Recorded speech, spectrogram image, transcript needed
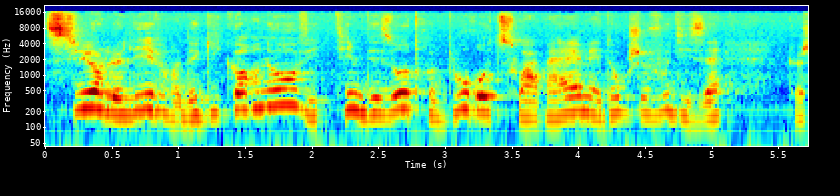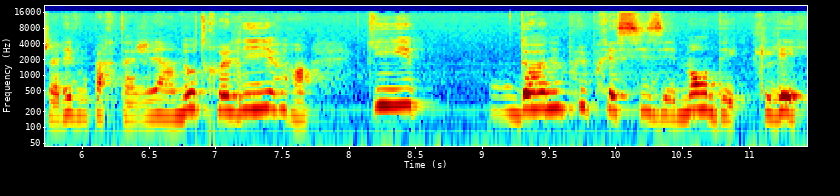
sur le livre de Guy Corneau, Victime des autres, bourreau de soi-même, et donc je vous disais que j'allais vous partager un autre livre qui donne plus précisément des clés.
